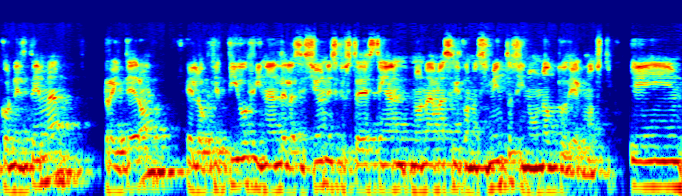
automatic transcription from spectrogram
con el tema Reitero, el objetivo final de la sesión es que ustedes tengan no nada más el conocimiento, sino un autodiagnóstico. Eh,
